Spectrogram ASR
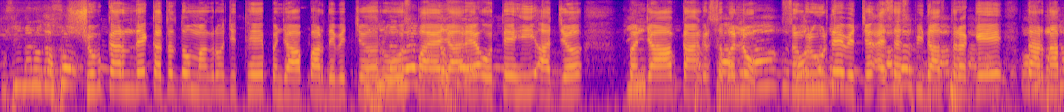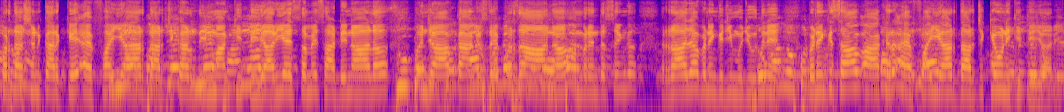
ਤੁਸੀਂ ਮੈਨੂੰ ਦੱਸੋ। ਸ਼ੁਭਕਰਨ ਦੇ ਕਤਲ ਤੋਂ ਮੰਗਰੋਂ ਜਿੱਥੇ ਪੰਜਾਬ ਭਰ ਦੇ ਵਿੱਚ ਰੋਸ ਪਾਇਆ ਜਾ ਰਿਹਾ ਉੱਥੇ ਹੀ ਅੱਜ ਪੰਜਾਬ ਕਾਂਗਰਸ ਵੱਲੋਂ ਸੰਗਰੂਰ ਦੇ ਵਿੱਚ ਐਸਐਸਪੀ ਦਫ਼ਤਰ ਅੱਗੇ ਧਰਨਾ ਪ੍ਰਦਰਸ਼ਨ ਕਰਕੇ ਐਫਆਈਆਰ ਦਰਜ ਕਰਨ ਦੀ ਮੰਗ ਕੀਤੀ ਜਾ ਰਹੀ ਹੈ। ਇਸ ਸਮੇਂ ਸਾਡੇ ਨਾਲ ਪੰਜਾਬ ਕਾਂਗਰਸ ਦੇ ਪ੍ਰਧਾਨ ਅਮਰਿੰਦਰ ਸਿੰਘ ਰਾਜਾ ਵੜਿੰਗ ਜੀ ਮੌਜੂਦ ਨੇ। ਵੜਿੰਗ ਸਾਹਿਬ ਆਖਰ ਐਫਆਈਆਰ ਦਰਜ ਕਿਉਂ ਨਹੀਂ ਕੀਤੀ ਜਾ ਰਹੀ?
